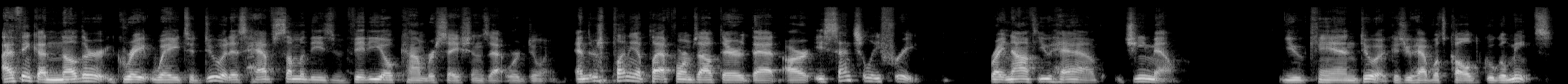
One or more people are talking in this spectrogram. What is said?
I think another great way to do it is have some of these video conversations that we're doing. And there's plenty of platforms out there that are essentially free. Right now, if you have Gmail, you can do it because you have what's called Google Meets.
